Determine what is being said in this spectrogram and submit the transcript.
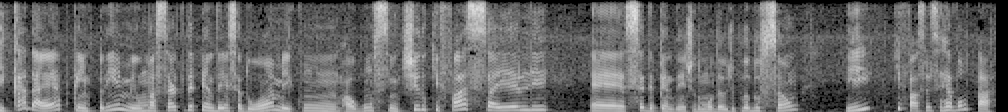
E cada época imprime uma certa dependência do homem com algum sentido que faça ele é, ser dependente do modelo de produção e que faça ele se revoltar.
